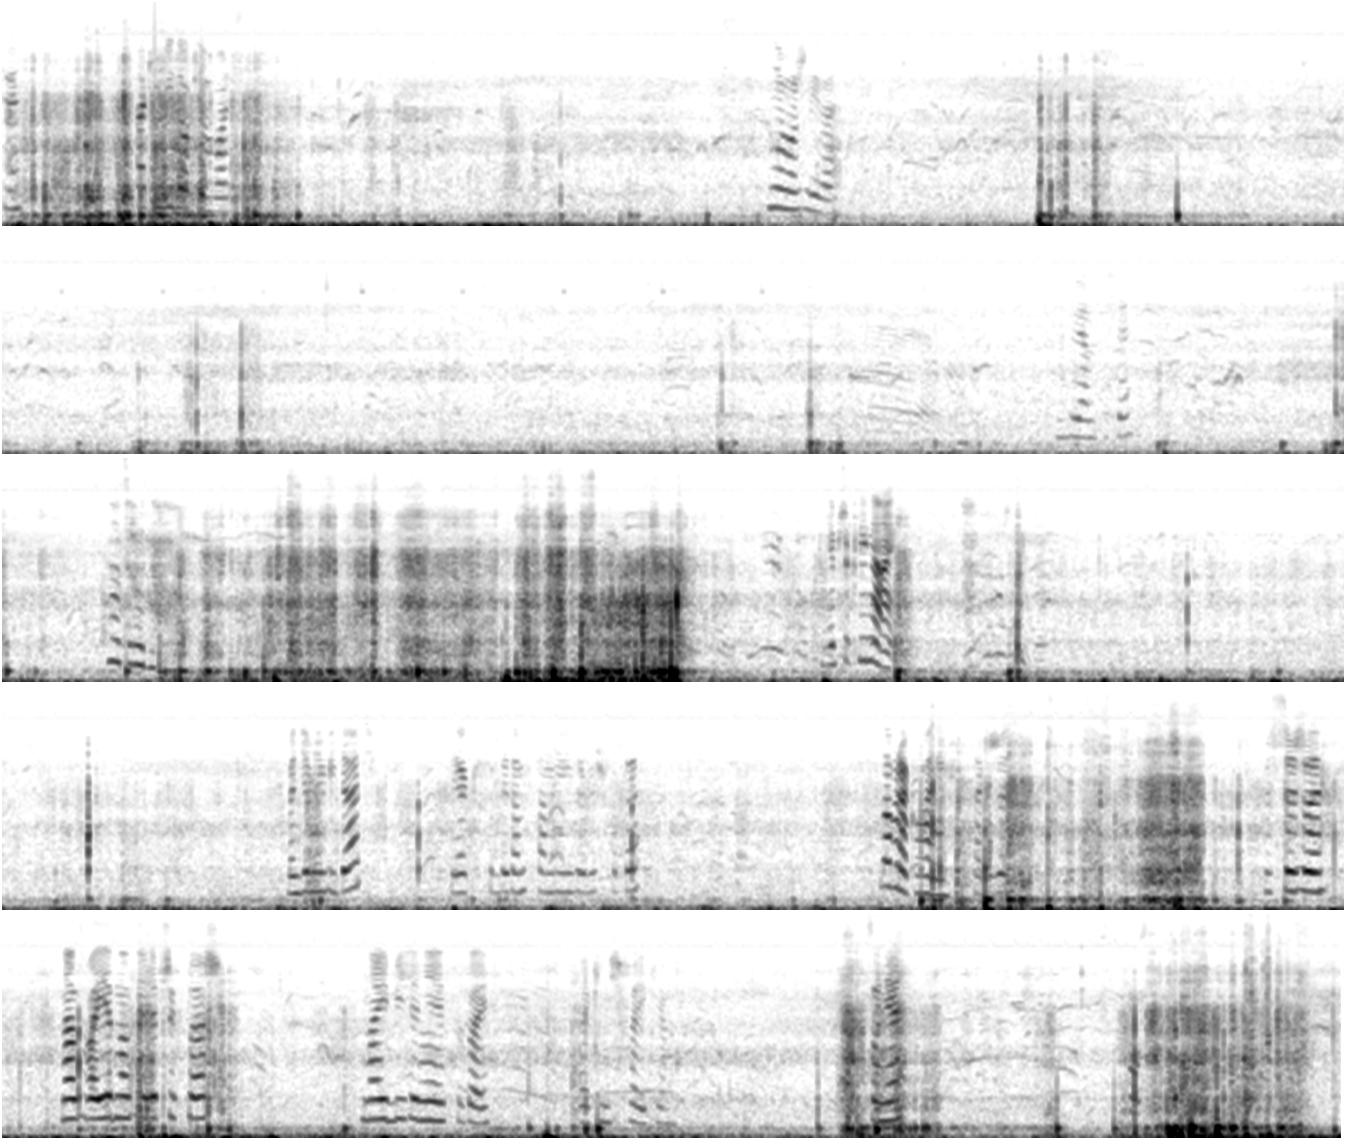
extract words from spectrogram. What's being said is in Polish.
się takim widokiem właśnie. Niemożliwe. Mówiłam się? No trudno. Nie przeklinaj. Będzie mnie widać? Jak sobie tam stanę i zrobisz fotę? Dobra, kochani, także myślę, że nazwa jedna z najlepszych plaż na Ibizie nie jest tutaj jakimś fejkiem. Co nie?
